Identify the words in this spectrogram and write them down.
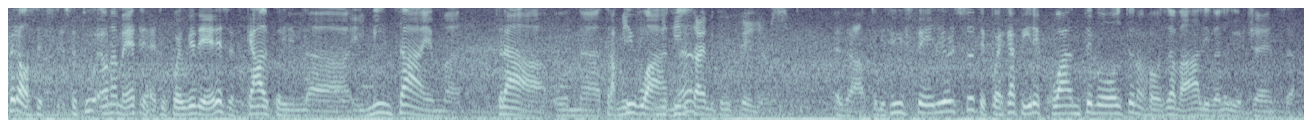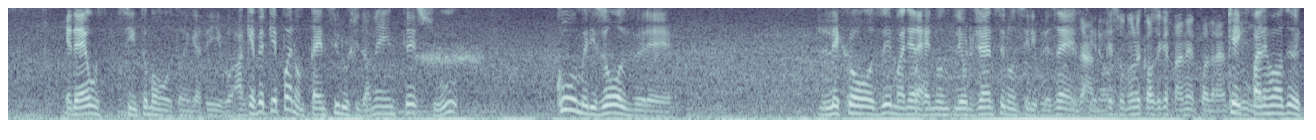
Però se, se tu è una metrica e tu puoi vedere, se calcoli il, il mean time tra, un, tra Meet- P1 Meeting time between failures. Esatto, between failures ti puoi capire quante volte una cosa va a livello di urgenza. Ed è un sintomo molto negativo, anche perché poi non pensi lucidamente su come risolvere le cose in maniera che non- le urgenze non si ripresentino. Esatto, che sono le cose che fai nel quadrante Che 2. fare le cose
